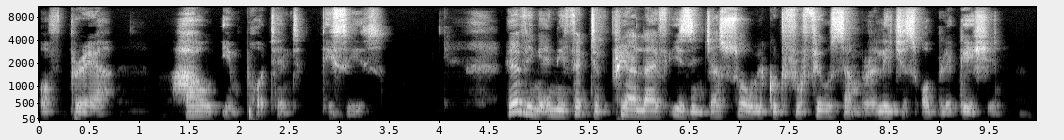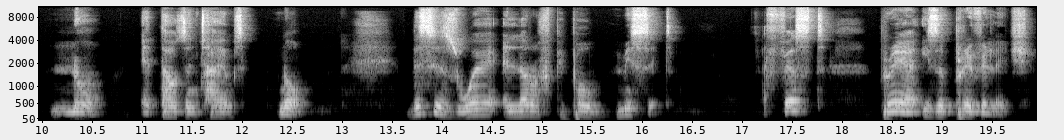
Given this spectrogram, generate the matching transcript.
of prayer. How important this is. Having an effective prayer life isn't just so we could fulfill some religious obligation. No, a thousand times no. This is where a lot of people miss it. First, prayer is a privilege.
